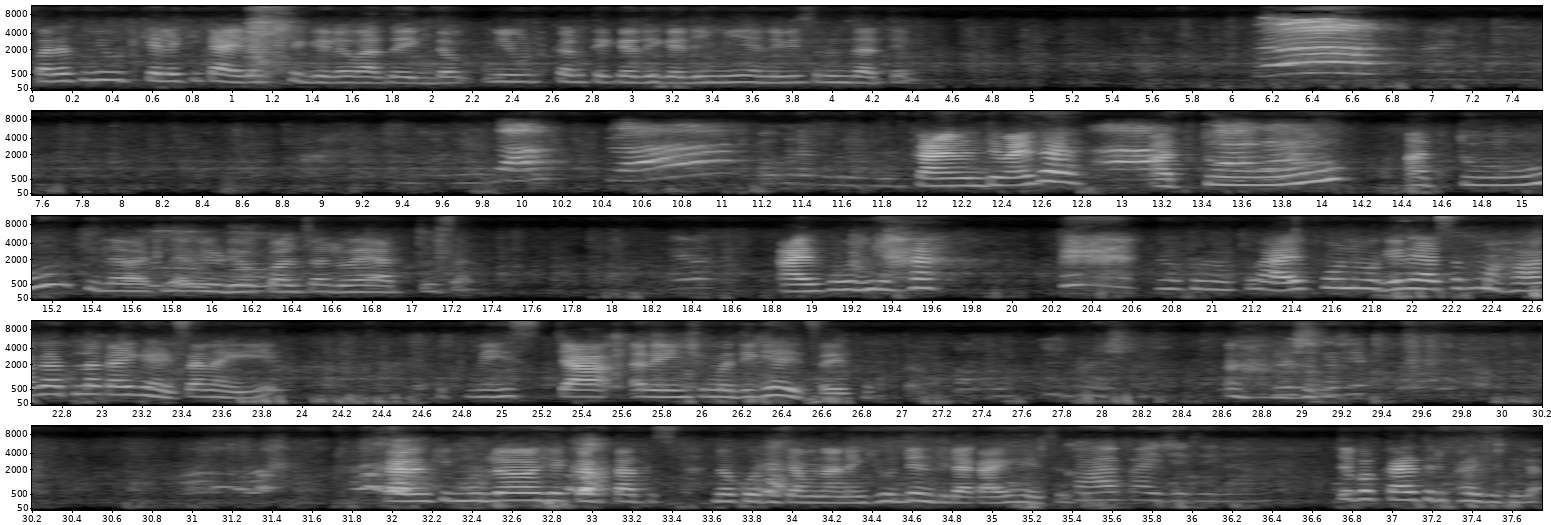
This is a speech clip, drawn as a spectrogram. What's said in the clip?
परत म्यूट केलं की काय लक्ष गेलं माझं एकदम. म्यूट करते कधी कधी मी आणि विसरून जाते. काय म्हणते माहीत आहे? आतू आतू तिला वाटलं व्हिडिओ कॉल चालू आहे आतूचा. आयफोन घ्या. नको नको. आयफोन वगैरे असं महागातला काही घ्यायचा नाही आहे वीसच्या रेंजमध्ये घ्यायचं आहे फक्त. कारण की मुलं हे करतातच नको तिच्या मनाने घेऊ दे ना तिला काय घ्यायचं. काय पाहिजे तिला? ते बघ काहीतरी पाहिजे तिला.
